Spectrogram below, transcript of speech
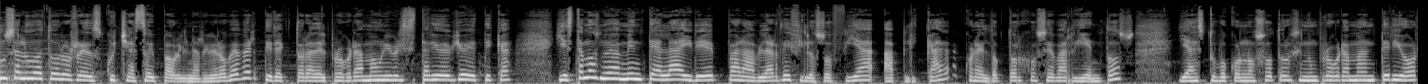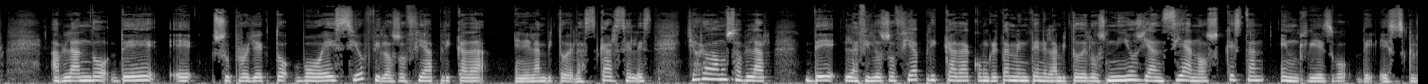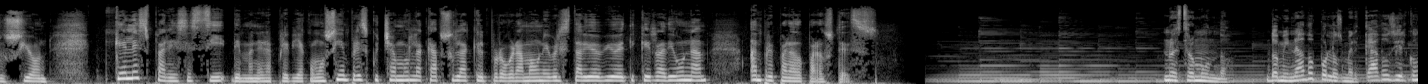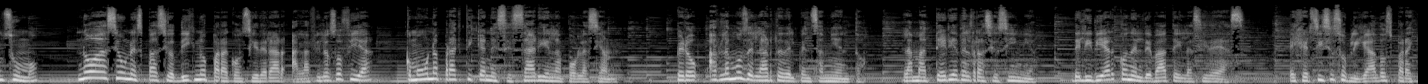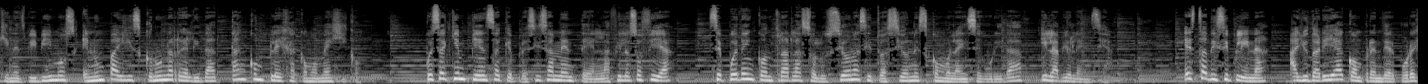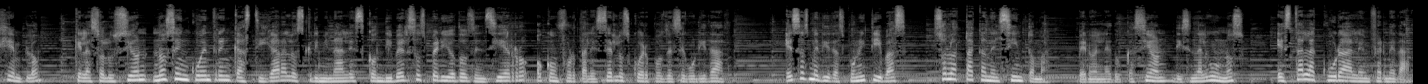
Un saludo a todos los redescuchas. Soy Paulina Rivero Weber, directora del Programa Universitario de Bioética, y estamos nuevamente al aire para hablar de filosofía aplicada con el doctor José Barrientos. Ya estuvo con nosotros en un programa anterior hablando de eh, su proyecto Boesio, Filosofía aplicada en el ámbito de las cárceles y ahora vamos a hablar de la filosofía aplicada concretamente en el ámbito de los niños y ancianos que están en riesgo de exclusión. ¿Qué les parece si, de manera previa, como siempre, escuchamos la cápsula que el Programa Universitario de Bioética y Radio UNAM han preparado para ustedes? Nuestro mundo, dominado por los mercados y el consumo, no hace un espacio digno para considerar a la filosofía como una práctica necesaria en la población. Pero hablamos del arte del pensamiento, la materia del raciocinio, de lidiar con el debate y las ideas ejercicios obligados para quienes vivimos en un país con una realidad tan compleja como México. Pues hay quien piensa que precisamente en la filosofía se puede encontrar la solución a situaciones como la inseguridad y la violencia. Esta disciplina ayudaría a comprender, por ejemplo, que la solución no se encuentra en castigar a los criminales con diversos periodos de encierro o con fortalecer los cuerpos de seguridad. Esas medidas punitivas solo atacan el síntoma, pero en la educación, dicen algunos, está la cura a la enfermedad.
